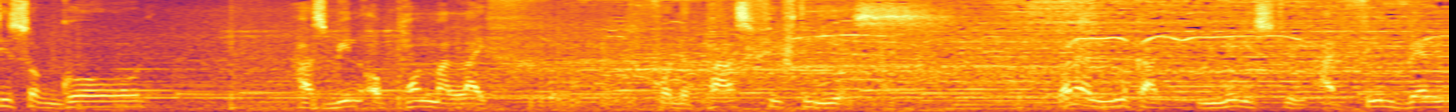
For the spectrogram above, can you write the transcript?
of God has been upon my life for the past 50 years. When I look at ministry, I feel very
